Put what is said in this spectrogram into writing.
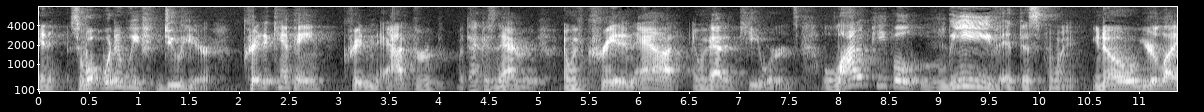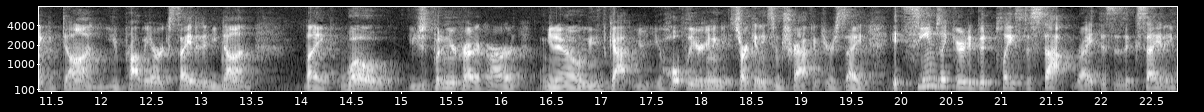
an, so what, what did we do here? Create a campaign, create an ad group, what the heck is an ad group, and we've created an ad and we've added keywords. A lot of people leave at this point. You know, you're like done. You probably are excited to be done like whoa you just put in your credit card you know you've got you, hopefully you're gonna get, start getting some traffic to your site. It seems like you're at a good place to stop right? This is exciting.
